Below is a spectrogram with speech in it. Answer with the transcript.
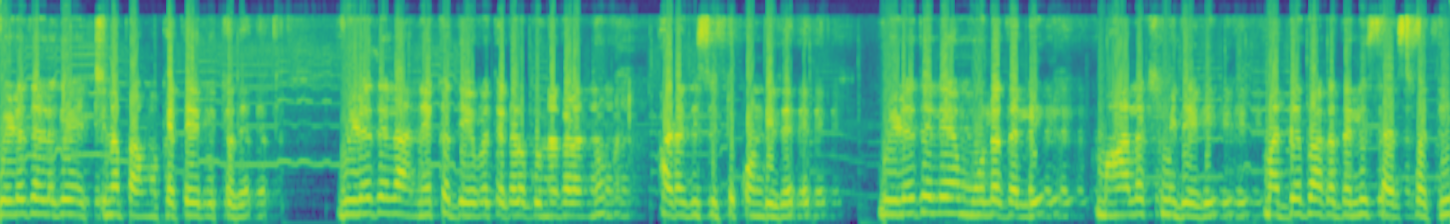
ವಿಳದೆಳೆಗೆ ಹೆಚ್ಚಿನ ಪ್ರಾಮುಖ್ಯತೆ ಇರುತ್ತದೆ. ವಿಳೆದೆಲೆ ಅನೇಕ ದೇವತೆಗಳ ಗುಣಗಳನ್ನು ಅಡಗಿಸಿಟ್ಟುಕೊಂಡಿದೆ. ವಿಳೆದೆಲೆಯ ಮೂಲದಲ್ಲಿ ಮಹಾಲಕ್ಷ್ಮಿ ದೇವಿ, ಮಧ್ಯಭಾಗದಲ್ಲಿ ಸರಸ್ವತಿ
